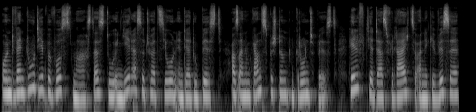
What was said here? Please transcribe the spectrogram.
Und wenn du dir bewusst machst, dass du in jeder Situation, in der du bist, aus einem ganz bestimmten Grund bist, hilft dir das vielleicht so eine gewisse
